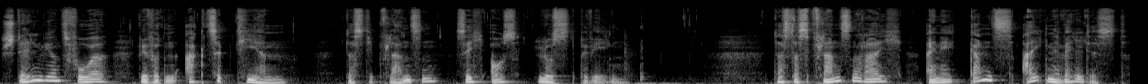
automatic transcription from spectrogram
Stellen wir uns vor, wir würden akzeptieren, dass die Pflanzen sich aus Lust bewegen, dass das Pflanzenreich eine ganz eigene Welt ist,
